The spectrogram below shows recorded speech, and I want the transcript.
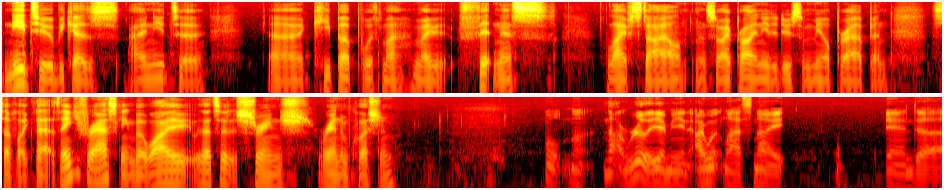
need to because I need to uh, keep up with my my fitness lifestyle, and so I probably need to do some meal prep and stuff like that. Thank you for asking, but why? That's a strange, random question. Well, not, not really. I mean, I went last night, and uh,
